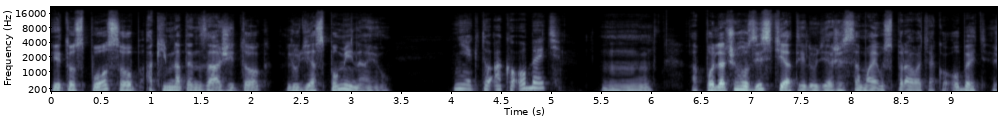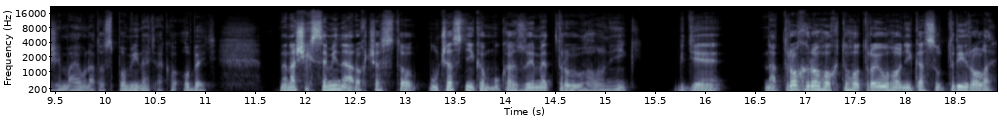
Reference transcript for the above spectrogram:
Je to spôsob, akým na ten zážitok ľudia spomínajú. Niekto ako obeď. Mm. A podľa čoho zistia tí ľudia, že sa majú správať ako obeď, že majú na to spomínať ako obeď. Na našich seminároch často účastníkom ukazujeme trojuholník, kde na troch rohoch toho trojuholníka sú tri role,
